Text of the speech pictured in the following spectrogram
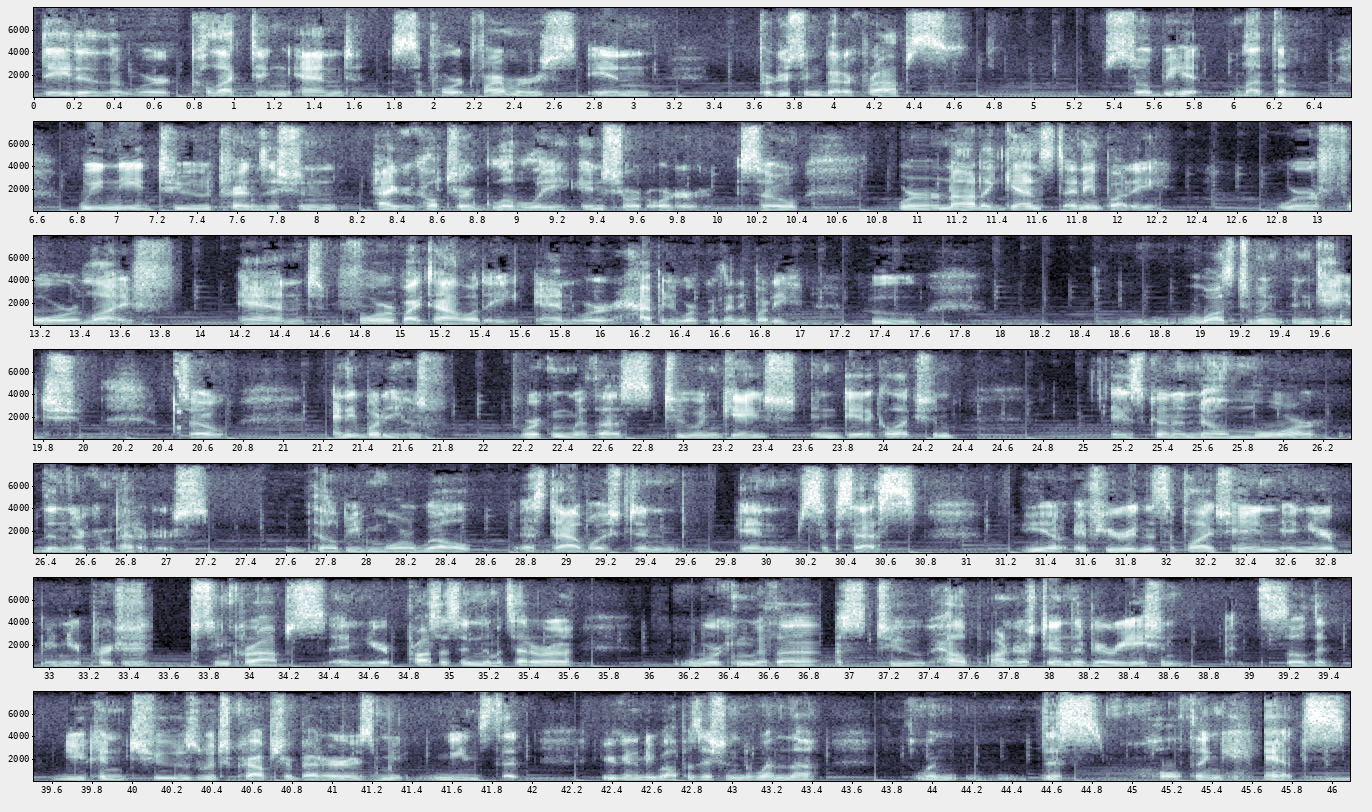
data that we're collecting and support farmers in producing better crops, so be it. Let them. We need to transition agriculture globally in short order. So we're not against anybody. We're for life and for vitality. And we're happy to work with anybody who wants to engage. So, anybody who's working with us to engage in data collection is going to know more than their competitors. They'll be more well established in in success. You know, if you're in the supply chain and you're and you're purchasing crops and you're processing them, etc., working with us to help understand the variation so that you can choose which crops are better is, means that you're going to be well positioned when the when this whole thing hits.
